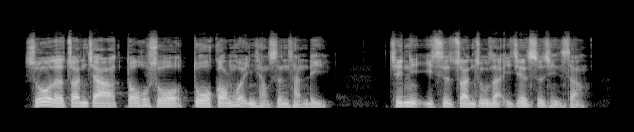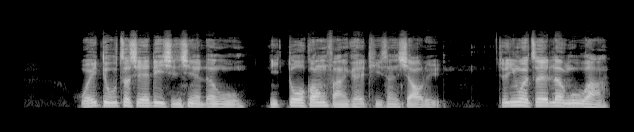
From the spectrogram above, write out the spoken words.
所有的专家都说多工会影响生产力。请你一次专注在一件事情上，唯独这些例行性的任务，你多工反而可以提升效率。就因为这些任务啊，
